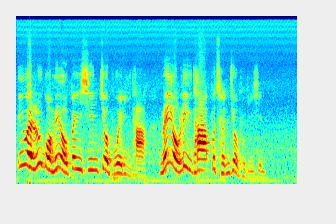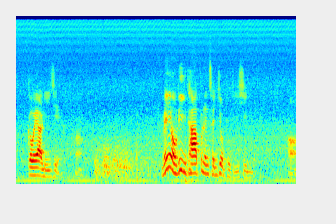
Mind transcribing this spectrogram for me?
因为如果没有悲心，就不会利他；没有利他，不成就菩提心。各位要理解啊，没有利他，不能成就菩提心。啊，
